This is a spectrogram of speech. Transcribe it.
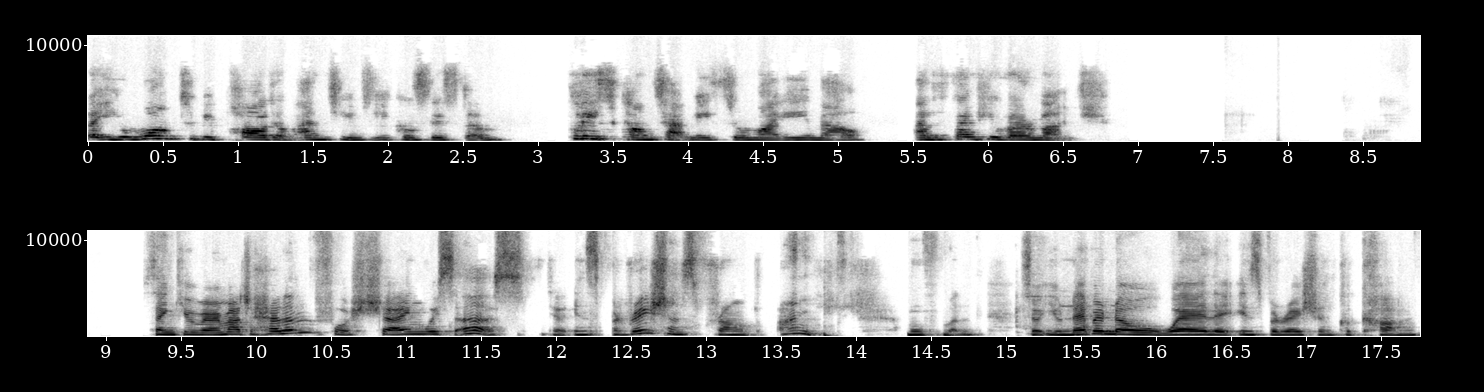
that you want to be part of Anteam's ecosystem, please contact me through my email. And thank you very much. Thank you very much, Helen, for sharing with us the inspirations from the movement. So you never know where the inspiration could come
